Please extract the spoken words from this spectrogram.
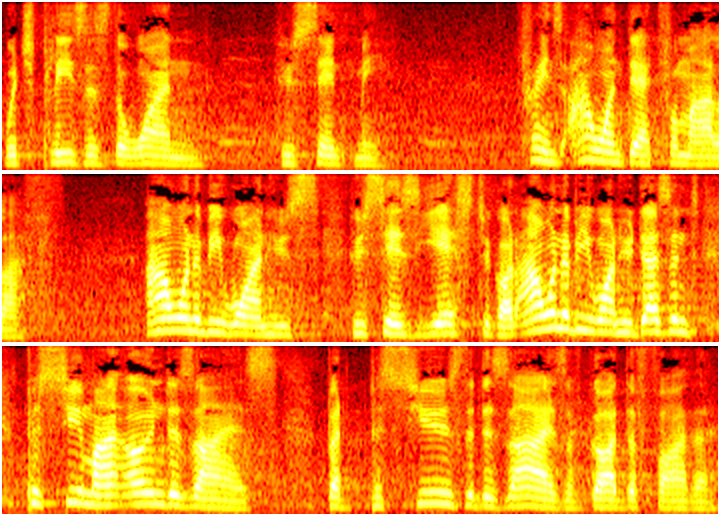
which pleases the one who sent me. Friends, I want that for my life. I want to be one who's, who says yes to God. I want to be one who doesn't pursue my own desires, but pursues the desires of God the Father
